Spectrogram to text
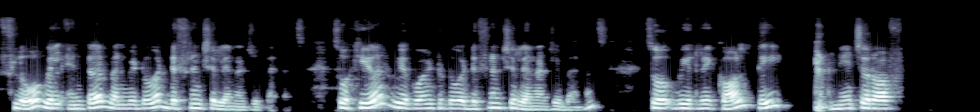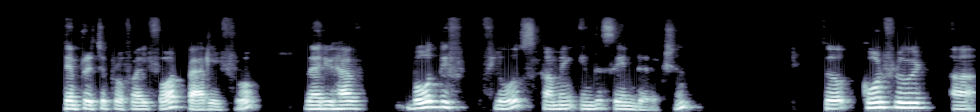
flow will enter when we do a differential energy balance. So here we are going to do a differential energy balance. So we'll recall the nature of temperature profile for parallel flow, where you have both the flows coming in the same direction. So cold fluid uh,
